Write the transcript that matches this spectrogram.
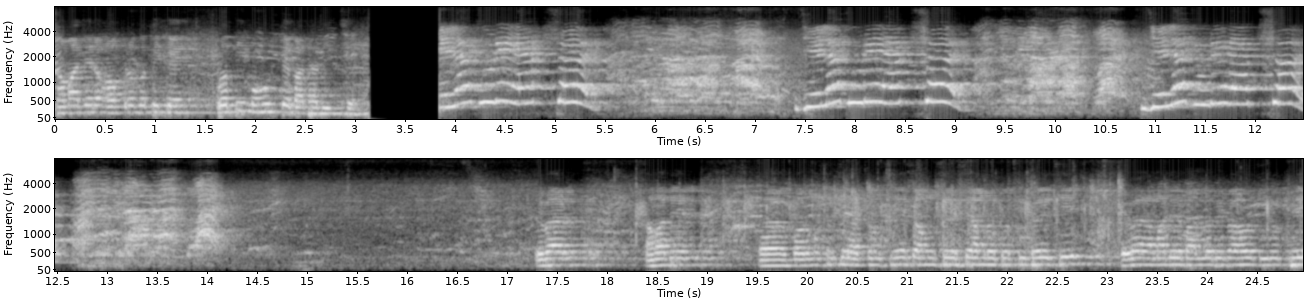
সমাজের অগ্রগতিকে প্রতি মুহূর্তে বাধা দিচ্ছে জেলা জুড়ে অ্যাকশন জেলা জুড়ে অ্যাকশন জেলা জুড়ে এবার আমাদের কর্মসূচি একদম শেষ অংশে এসে আমরা উপস্থিত হয়েছি। এবার আমাদের বাল্যবিবাহ বিরুদ্ধে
